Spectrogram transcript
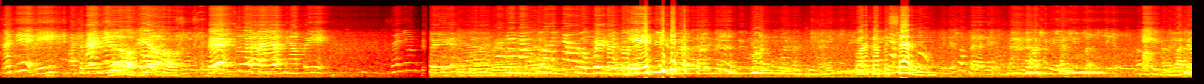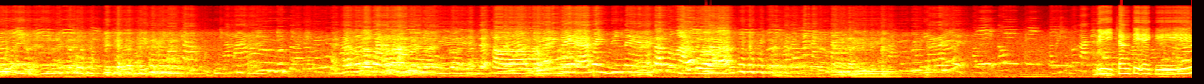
Adik, macam ini loh. Dek, itulah dek. Sing Yeay. Keluarga besar. Nih, cantik lagi.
